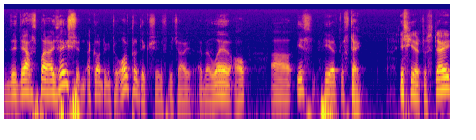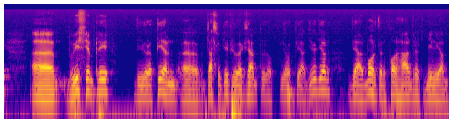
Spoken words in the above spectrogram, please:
The diasporization, according to all predictions which I am aware of, uh, is here to stay. Is here to stay. Uh, we simply the European, uh, just to give you an example of European Union, there are more than 400 million,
